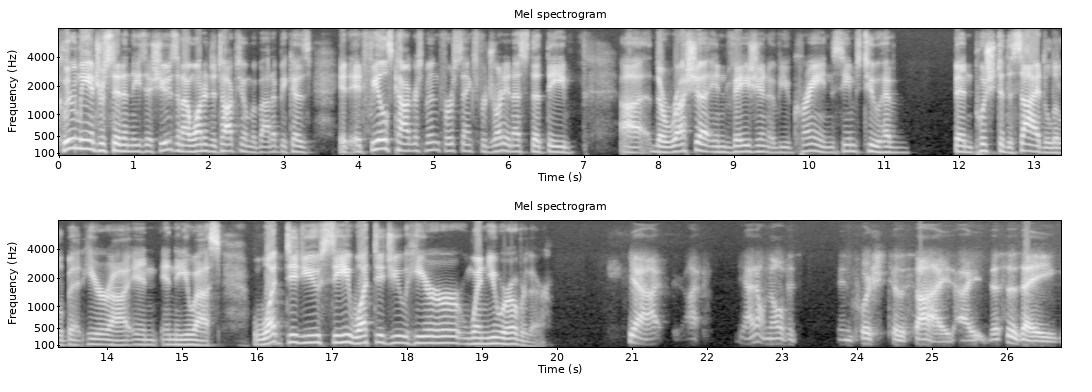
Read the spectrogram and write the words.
clearly interested in these issues, and I wanted to talk to him about it because it it feels, Congressman. First, thanks for joining us. That the uh, the Russia invasion of Ukraine seems to have been pushed to the side a little bit here uh, in in the U.S. What did you see? What did you hear when you were over there? Yeah, I, I, yeah, I don't know if it's been pushed to the side. I this is a,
